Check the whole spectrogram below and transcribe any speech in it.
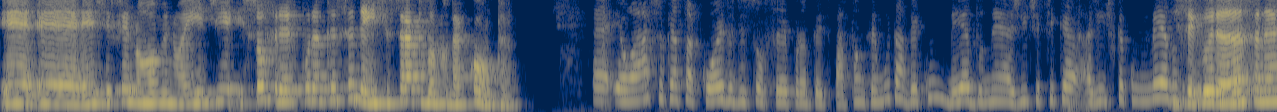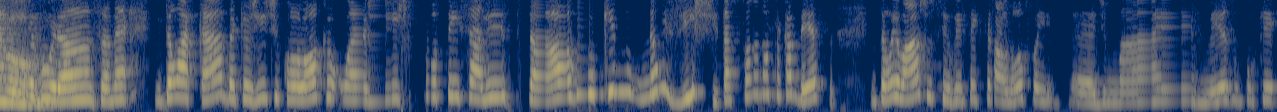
é, é, esse fenômeno aí de sofrer por antecedência. Será que vamos dar conta? É, eu acho que essa coisa de sofrer por antecipação tem muito a ver com medo, né? A gente fica, a gente fica com medo. Segurança, né, Rô? Segurança, né? Então acaba que a gente coloca, a gente potencializa algo que não existe, está só na nossa cabeça. Então eu acho, Silvia, isso aí que você falou foi é, demais mesmo, porque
